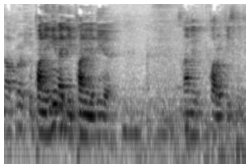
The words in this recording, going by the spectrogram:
запрошую Pani Ніна i Pani Надія. З нами paru пісень.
